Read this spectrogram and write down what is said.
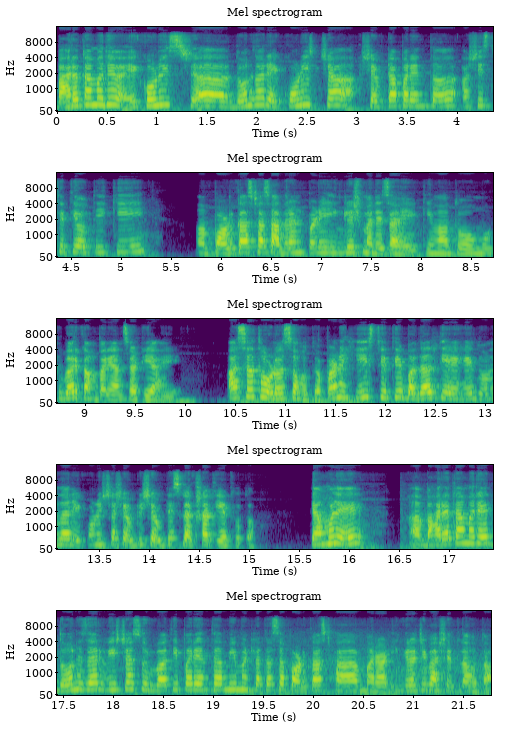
भारतामध्ये एकोणीस दोन हजार एकोणीसच्या शेवटापर्यंत अशी स्थिती होती की पॉडकास्ट हा साधारणपणे इंग्लिशमध्येच आहे किंवा तो मुठभर कंपन्यांसाठी आहे. असं थोडंसं होतं पण ही स्थिती बदलतीये हे दोन हजार एकोणीसच्या शेवटी शेवटीच लक्षात येत होतं. त्यामुळे भारतामध्ये दोन हजार वीसच्या सुरुवातीपर्यंत मी म्हटलं तसं पॉडकास्ट हा मरा इंग्रजी भाषेतला होता.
